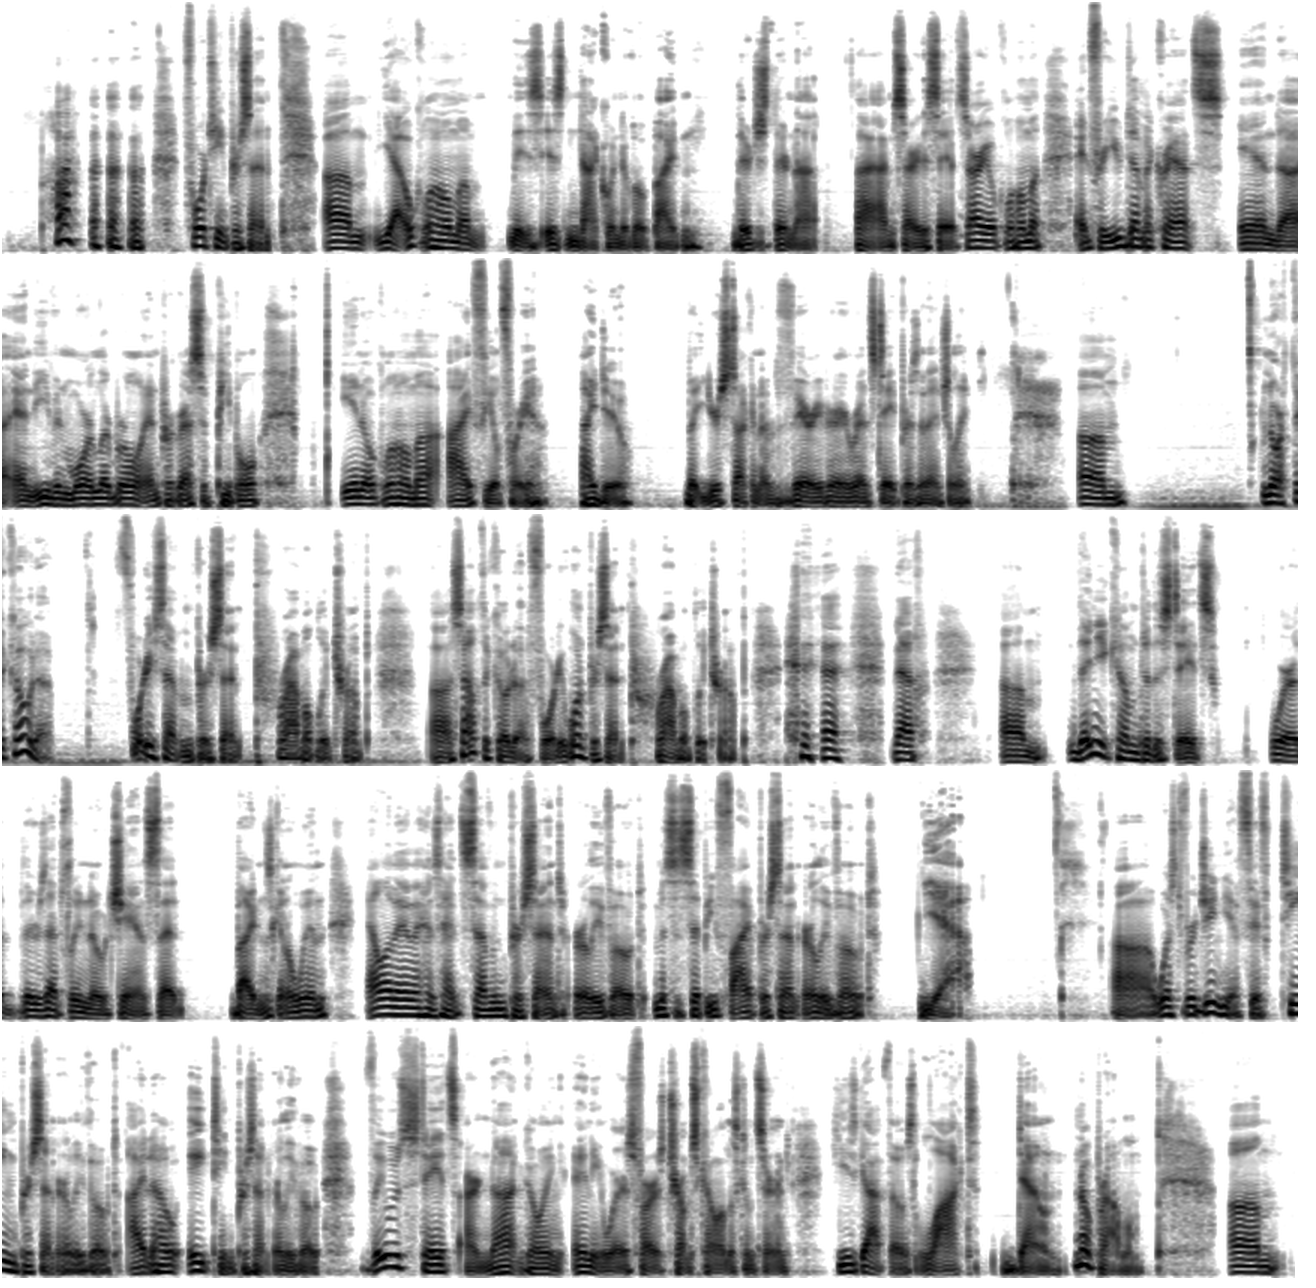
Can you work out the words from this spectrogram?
Fourteen percent. Um, yeah, Oklahoma is is not going to vote Biden. They're just they're not. I'm sorry to say it. Sorry, Oklahoma. And for you Democrats and uh, and even more liberal and progressive people in Oklahoma, I feel for you. I do but you're stuck in a very, very red state presidentially. Um, North Dakota, 47%, probably Trump. Uh, South Dakota, 41%, probably Trump. now, um, then you come to the states where there's absolutely no chance that Biden's going to win. Alabama has had 7% early vote, Mississippi, 5% early vote. Yeah, uh, West Virginia, 15% early vote. Idaho, 18% early vote. Those states are not going anywhere as far as Trump's column is concerned. He's got those locked down. No problem. Um,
